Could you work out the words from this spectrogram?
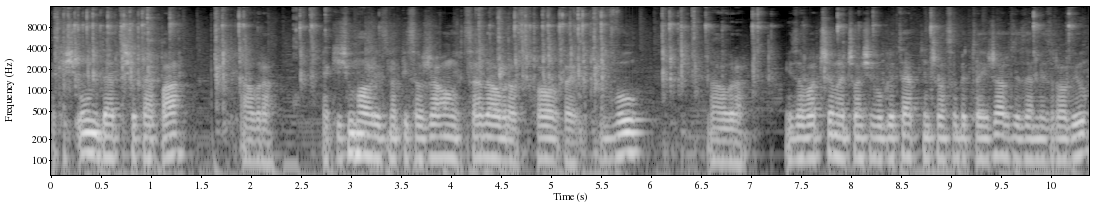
jakiś undead się tepa. Dobra. Jakiś Morris napisał, że on chce. Dobra, schowek W. Dobra. I zobaczymy, czy on się w ogóle tepnie, czy on sobie tutaj żarty ze mnie zrobił.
